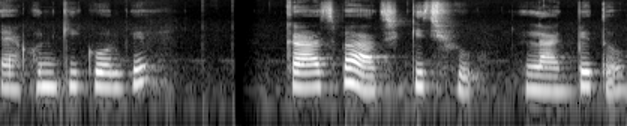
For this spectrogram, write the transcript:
এখন কি করবে? কাজ বাজ কিছু লাগবে তো।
